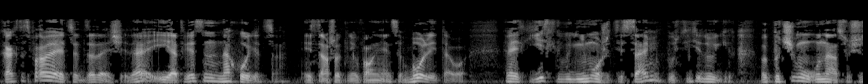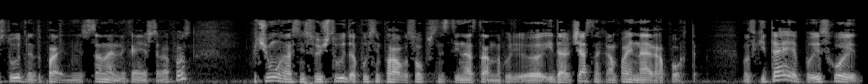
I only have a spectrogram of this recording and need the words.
как-то справляются с этой задачей, да, и ответственно находятся, если там что-то не выполняется. Более того, если вы не можете сами, пустите других. Вот почему у нас существует, ну, это правильный национальный, конечно, вопрос, почему у нас не существует, допустим, право собственности иностранных э, и даже частных компаний на аэропорты. Вот в Китае происходит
